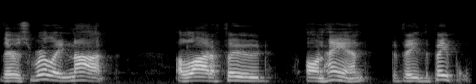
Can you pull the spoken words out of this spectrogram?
there's really not a lot of food on hand to feed the people.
